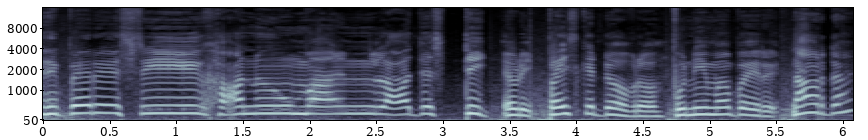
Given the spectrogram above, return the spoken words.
இது பேரு ஸ்ரீ ஹனுமான் லாஜிஸ்டிக் எப்படி? பிரைஸ் கட்டுவா ப்ரோ புண்ணியமா போயிரு. நான் வரட்டேன்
